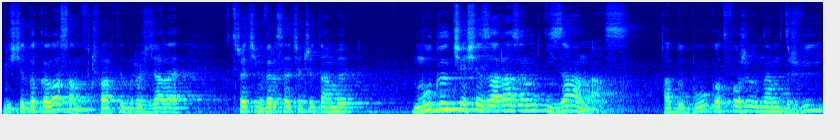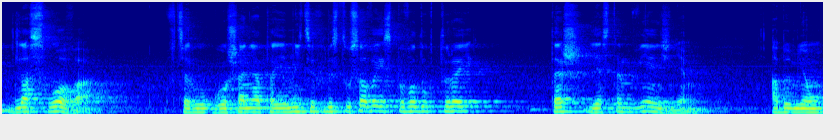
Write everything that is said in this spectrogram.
W liście do Kolosan w czwartym rozdziale, w trzecim wersecie czytamy: Módlcie się zarazem i za nas, aby Bóg otworzył nam drzwi dla słowa w celu głoszenia tajemnicy Chrystusowej, z powodu której też jestem więźniem, abym ją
